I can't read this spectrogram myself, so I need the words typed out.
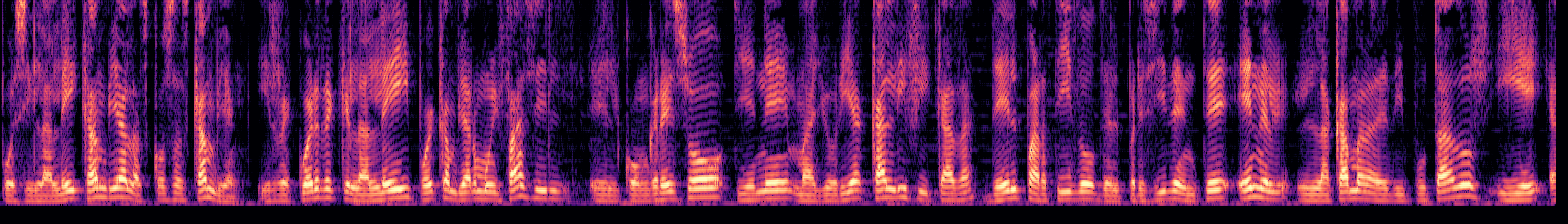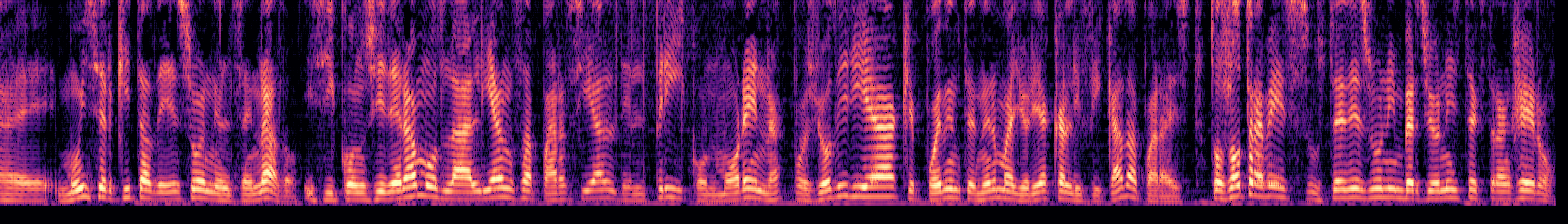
pues si la ley cambia, las cosas cambian. Y recuerde que la ley puede cambiar muy fácil. El Congreso tiene mayoría calificada del partido del presidente en, la Cámara de Diputados y eh, muy cerquita de eso en el Senado. Y si consideramos la alianza parcial del PRI con Morena, pues yo diría que pueden tener mayoría calificada para esto. Entonces otra vez, usted es un inversionista extranjero,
